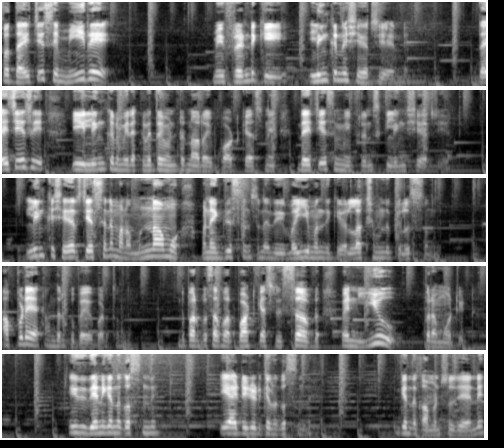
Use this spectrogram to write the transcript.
సో దయచేసి మీరే మీ ఫ్రెండ్కి లింక్ని షేర్ చేయండి. దయచేసి ఈ లింక్ని మీరు ఎక్కడైతే వింటున్నారో ఈ పాడ్కాస్ట్ని దయచేసి మీ ఫ్రెండ్స్కి లింక్ షేర్ చేయండి. లింక్ షేర్ చేస్తేనే మనం ఉన్నాము. మన ఎగ్జిస్టెన్స్ అనేది వెయ్యి మందికి లక్ష మందికి తెలుస్తుంది. అప్పుడే అందరికి ఉపయోగపడుతుంది. The purpose of our podcast is served when you promote it ఇది దేని కిందకు వస్తుంది? ఏ యాటిట్యూడ్ కిందకు వస్తుంది. కింద కామెంట్స్లో చేయండి.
